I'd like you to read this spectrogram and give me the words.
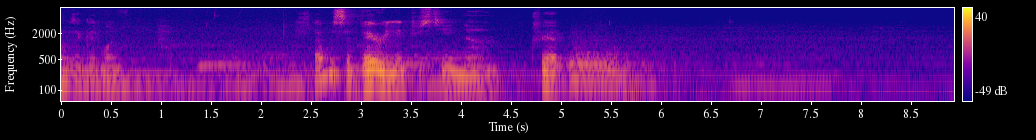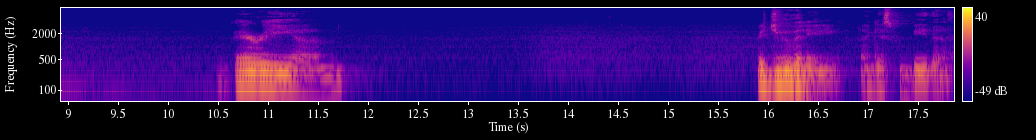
That was a good one. That was a very interesting um, trip. Very um, rejuvenating, I guess would be the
